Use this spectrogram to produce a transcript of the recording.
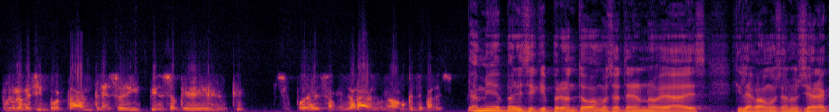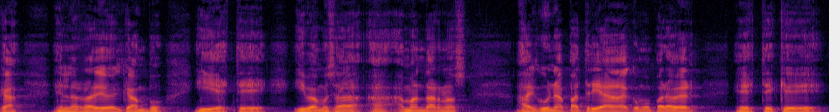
Yo creo que es importante eso y pienso que, puede desarrollar algo, ¿no? ¿Qué te parece? A mí me parece que pronto vamos a tener novedades que las vamos a anunciar acá en la radio del campo y este y vamos a, mandarnos alguna patriada como para ver este qué,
